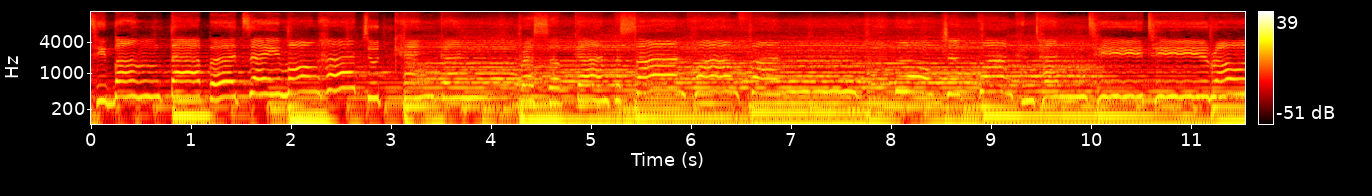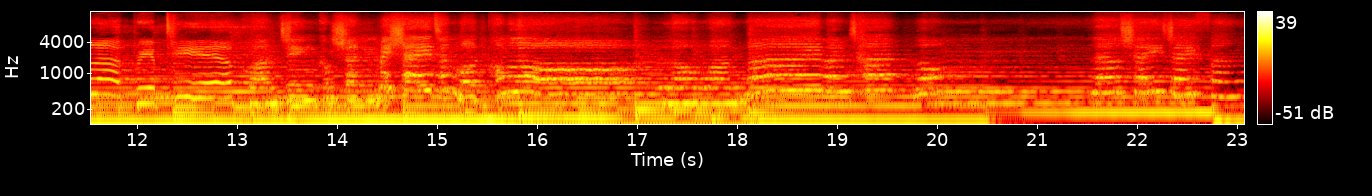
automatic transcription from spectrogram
ที่บังตาเปิดใจมองหาจุดแข็งกัน ประสบการณ์ประสานความฝัน โลกจะกว้างขึ้นทันทีที่เราเลิกเปรียบเทียบ ความจริงของฉันไม่ใช่ทั้งหมดของโลก ลองวางไม้บรรทัดลง แล้วใช้ใจฟัง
